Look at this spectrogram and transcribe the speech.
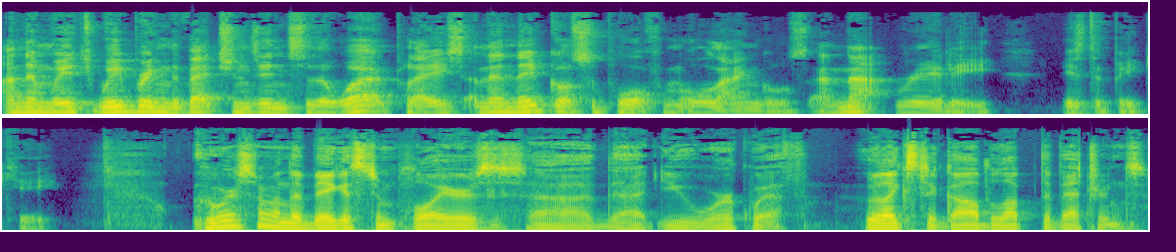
And then we, we bring the veterans into the workplace and then they've got support from all angles. And that really is the big key. Who are some of the biggest employers uh, that you work with? Who likes to gobble up the veterans?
